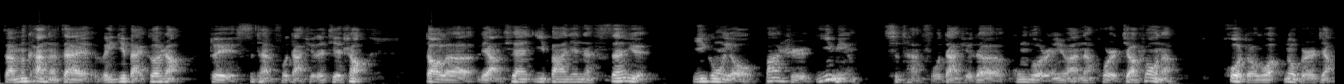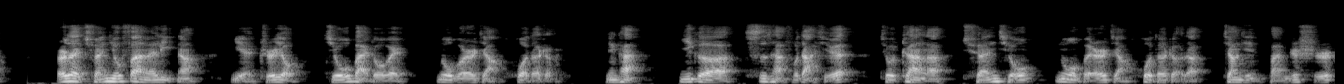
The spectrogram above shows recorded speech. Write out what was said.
咱们看看在维基百科上对斯坦福大学的介绍，到了两千一八年的三月，一共有八十一名斯坦福大学的工作人员呢，或者教授呢，获得过诺贝尔奖，而在全球范围里呢，也只有九百多位诺贝尔奖获得者。您看，一个斯坦福大学就占了全球。诺贝尔奖获得者的将近百分之十，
